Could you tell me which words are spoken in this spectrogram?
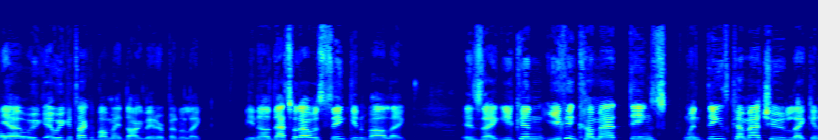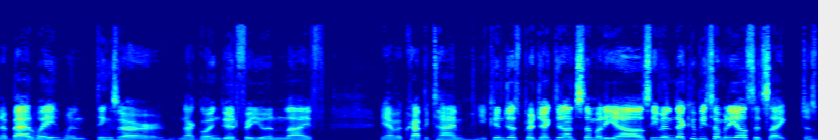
yeah, Oh. we and we could talk about my dog later, but like, you know, that's what I was thinking about. Like, is like you can you can come at things when things come at you like in a bad way, when things are not going good for you in life, you have a crappy time. You can just project it on somebody else. Even there could be somebody else that's like just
